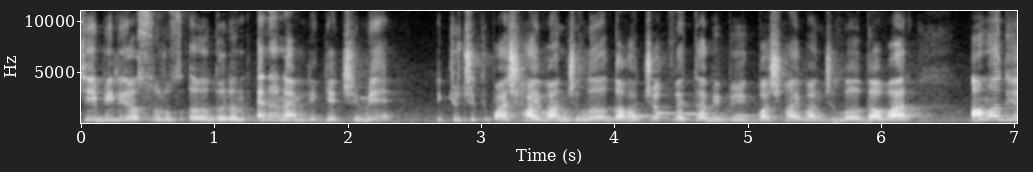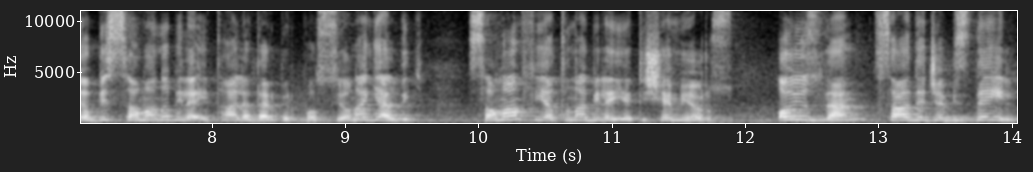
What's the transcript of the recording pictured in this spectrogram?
Ki biliyorsunuz Iğdır'ın en önemli geçimi küçük baş hayvancılığı daha çok ve tabii büyük baş hayvancılığı da var. Ama diyor biz samanı bile ithal eder bir pozisyona geldik. Saman fiyatına bile yetişemiyoruz. O yüzden sadece biz değil,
